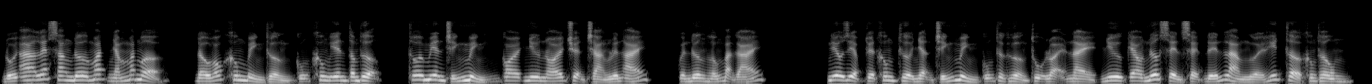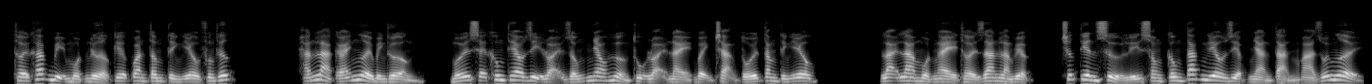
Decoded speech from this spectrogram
đối Alexander mắt nhắm mắt mở, đầu óc không bình thường cũng không yên tâm thượng, thôi miên chính mình coi như nói chuyện chàng luyến ái, quyền đương hống bạn gái. Niêu Diệp tuyệt không thừa nhận chính mình cũng thực hưởng thụ loại này như keo nước sền sệt đến làm người hít thở không thông, thời khắc bị một nửa kia quan tâm tình yêu phương thức. Hắn là cái người bình thường, mới sẽ không theo dị loại giống nhau hưởng thụ loại này bệnh trạng tối tâm tình yêu. Lại là một ngày thời gian làm việc, trước tiên xử lý xong công tác Niêu Diệp nhàn tản mà dối người,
